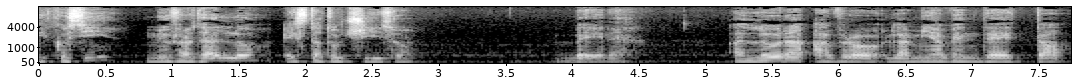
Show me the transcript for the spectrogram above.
E così mio fratello è stato ucciso. Bene, allora avrò la mia vendetta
